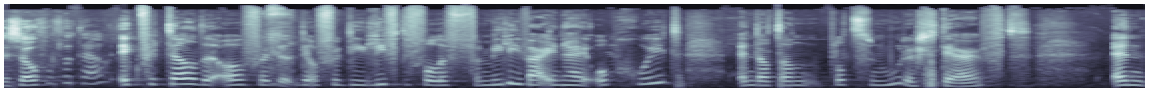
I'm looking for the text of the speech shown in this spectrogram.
Zoveel verteld? Ik vertelde over, de- over die liefdevolle familie waarin hij opgroeit. En dat dan plots zijn moeder sterft. En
